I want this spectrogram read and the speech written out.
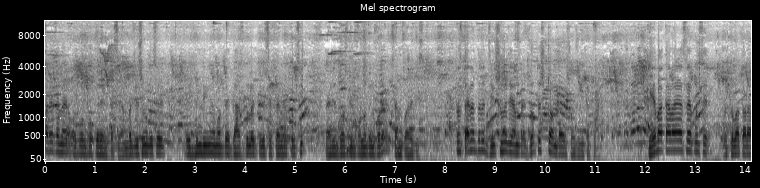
পারে তাহলে অল্প অল্প করে দিতেছে। আমরা যে সময় কইছে এই বিল্ডিংয়ের মধ্যে গাছগুলো গেছে তাহলে করছি। তাহলে দশ দিন, পনেরো দিন পরে তাহলে করে দিছি। তো তাই তাহলে যে সময় যে আমরা যথেষ্ট আমরা সহযোগিতা করি। কে বা কারা আছে কইছে হয়তো বা তারা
